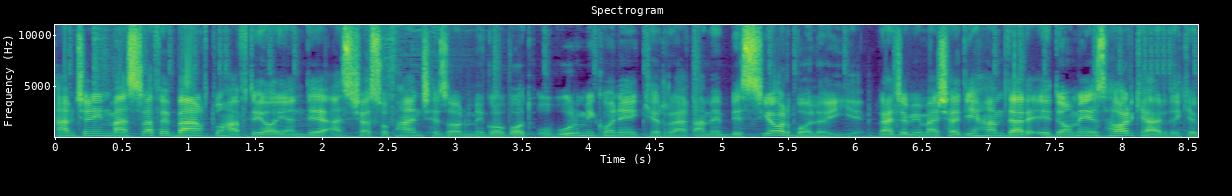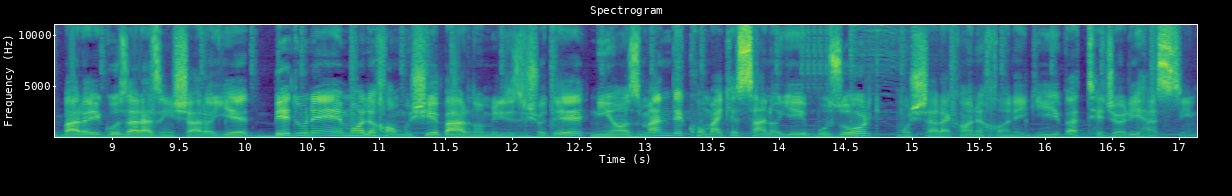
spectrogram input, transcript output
همچنین مصرف برق تو هفته آینده از 65 هزار مگاوات عبور می‌کنه که رقم بسیار بالاییه. رجبی مشهدی هم در ادامه اظهار کرده که برای گذر از این شرایط بدون اعمال خاموشی برنامه‌ریزی نیازمند کمک صنایع بزرگ، مشترکان خانگی و تجاری هستیم.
